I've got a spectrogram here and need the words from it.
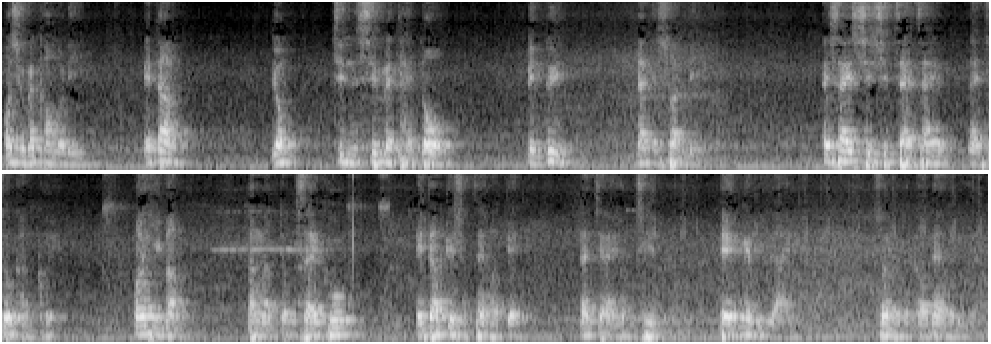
我想要教你，会当用真心的态度面对咱的选民，会使实实在在来做工课。我希望东南中西区会当继续再发展，咱这个乡亲地方的未来，选择个交代互你啊！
